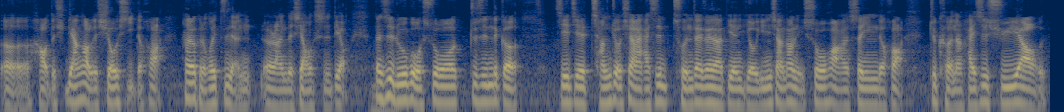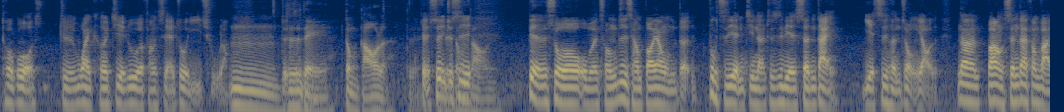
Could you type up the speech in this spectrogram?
呃，好的良好的休息的话，它有可能会自然而然的消失掉。但是如果说就是那个结节长久下来还是存在在那边，有影响到你说话的声音的话，就可能还是需要透过就是外科介入的方式来做移除了。嗯，就是得动刀了。对对所以就是变成说，我们从日常保养我们的不止眼睛啊，就是连声带也是很重要的。那保养声带方法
